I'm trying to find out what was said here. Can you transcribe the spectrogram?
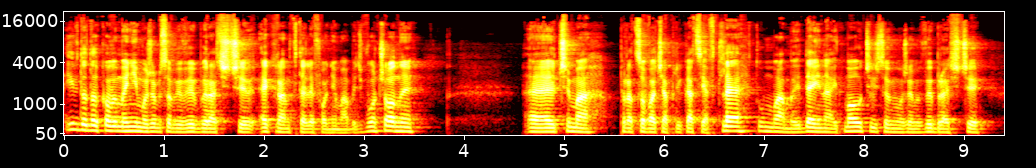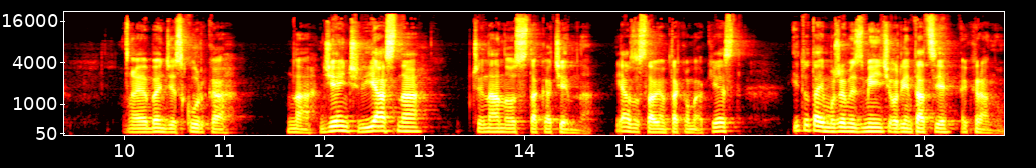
i w dodatkowym menu możemy sobie wybrać, czy ekran w telefonie ma być włączony, e, czy ma pracować aplikacja w tle. Tu mamy Day Night Mode, czyli sobie możemy wybrać, czy e, będzie skórka na dzień, czyli jasna, czy na noc taka ciemna. Ja zostawiam taką jak jest. I tutaj możemy zmienić orientację ekranu.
